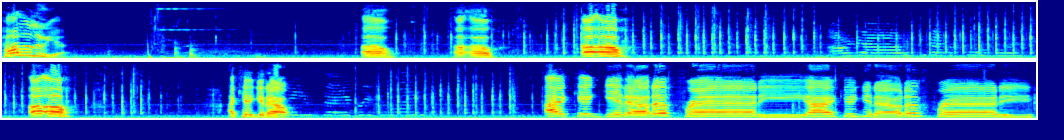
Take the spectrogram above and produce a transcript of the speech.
Hallelujah. Oh. Uh-oh. Uh-oh. Oh. Uh-oh. I can't get out. I can't get out of Freddy. I can't get out of Freddy.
